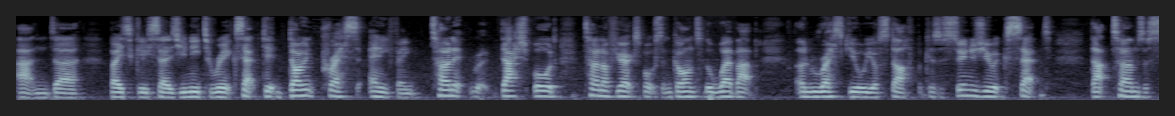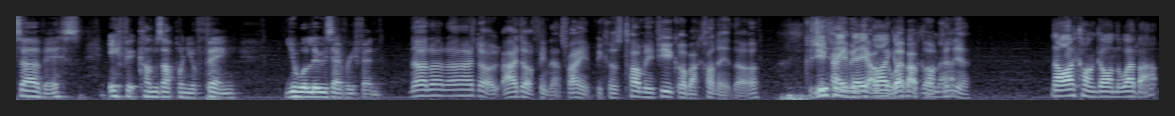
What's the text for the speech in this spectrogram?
and uh, basically says you need to reaccept it. Don't press anything. Turn it dashboard, turn off your Xbox, and go onto the web app and rescue all your stuff. Because as soon as you accept that terms of service, if it comes up on your thing, you will lose everything. No, no, no. I don't. I don't think that's right because Tom, if you go back on it though, because You you, can't even get on the web app back though, can you? No, I can't go on the web app.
